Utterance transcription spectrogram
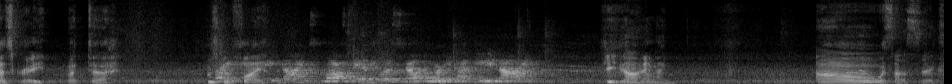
That's great, but uh, who's gonna fly it? Gate 9 to Los Angeles, now boarding at Gate 9. Gate nine. Oh, it's not six.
